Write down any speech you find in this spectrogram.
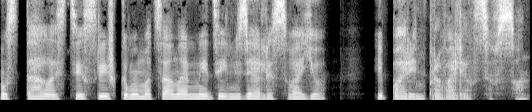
Усталость и слишком эмоциональный день взяли свое, и парень провалился в сон.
